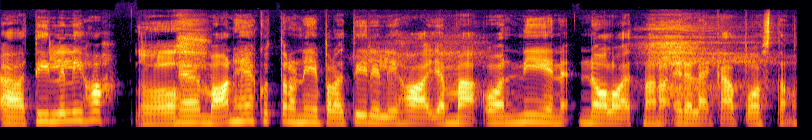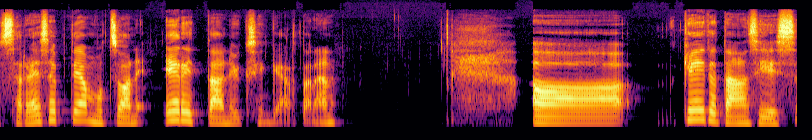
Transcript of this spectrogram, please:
ä, tilliliha. Oh. Mä oon hehkuttanut niin paljon tillilihaa ja mä oon niin nolo, että mä en ole edelleenkään postannut se reseptiä, mutta se on erittäin yksinkertainen. Uh, keitetään siis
